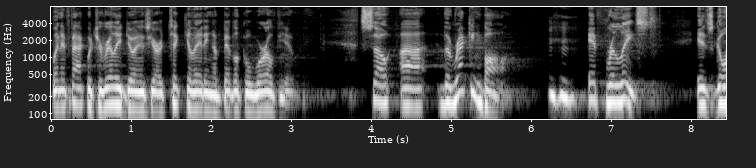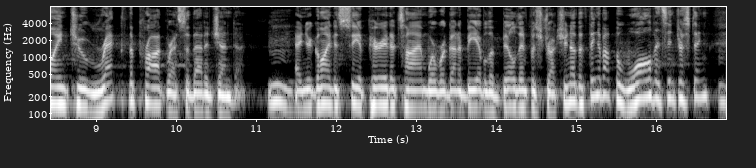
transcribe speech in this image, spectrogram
when in fact what you're really doing is you're articulating a biblical worldview. So uh, the wrecking ball, mm-hmm. if released, is going to wreck the progress of that agenda. Mm. And you're going to see a period of time where we're going to be able to build infrastructure. You know, the thing about the wall that's interesting, mm.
